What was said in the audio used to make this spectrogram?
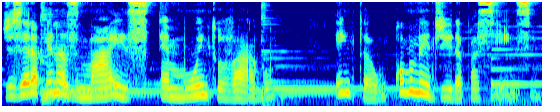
Dizer apenas mais é muito vago. Então, como medir a paciência?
